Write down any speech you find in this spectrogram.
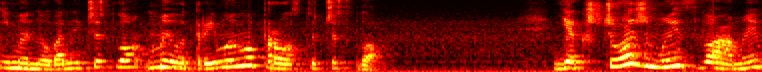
іменоване число, ми отримуємо просто число. Якщо ж ми з вами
